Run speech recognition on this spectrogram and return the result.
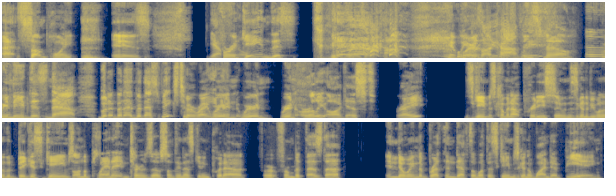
at some point. is Yeah, for Phil. a game this Where's our, cop- Where's our copies, Phil? We uh. need this now. But but but that speaks to it, right? We're in we're in we're in early August, right? This game is coming out pretty soon. This is going to be one of the biggest games on the planet in terms of something that's getting put out for, from Bethesda. And knowing the breadth and depth of what this game is going to wind up being,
